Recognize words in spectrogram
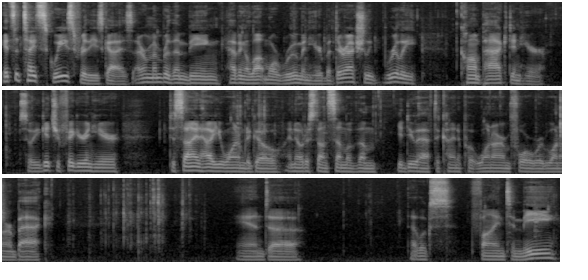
It's a tight squeeze for these guys. I remember them being having a lot more room in here, but they're actually really compact in here. So you get your figure in here, decide how you want them to go. I noticed on some of them you do have to kind of put one arm forward, one arm back. And uh, that looks fine to me.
